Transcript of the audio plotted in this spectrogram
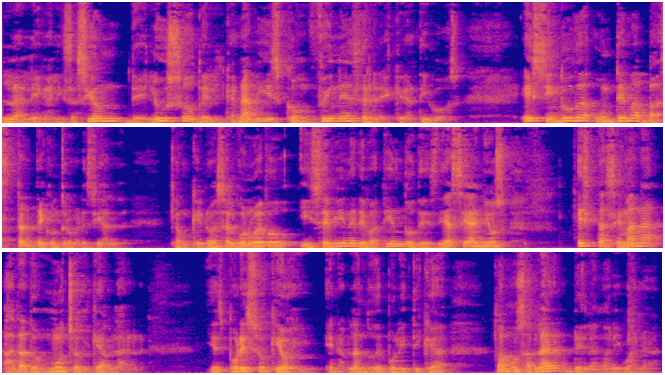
la legalización del uso del cannabis con fines recreativos. Es sin duda un tema bastante controversial, que aunque no es algo nuevo y se viene debatiendo desde hace años, esta semana ha dado mucho de qué hablar. Y es por eso que hoy, en Hablando de Política, vamos a hablar de la marihuana.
